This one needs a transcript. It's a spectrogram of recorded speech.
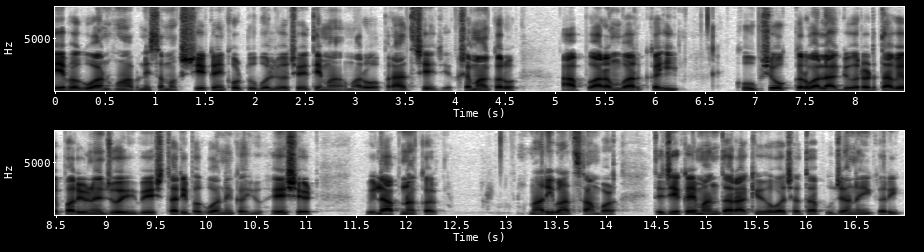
હે ભગવાન, હું આપની સમક્ષ જે કંઈ ખોટું બોલ્યો છે તેમાં અમારો અપરાધ છે, જે ક્ષમા કરો. આપ વારંવાર કહી ખૂબ શોક કરવા લાગ્યો. રડતા વેપારીઓને જોઈ વેશધારી ભગવાને કહ્યું, હે શેઠ, વિલાપ ન કર. મારી વાત સાંભળ. તે જે કંઈ માનતા રાખ્યું હોવા છતાં પૂજા નહીં કરી.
